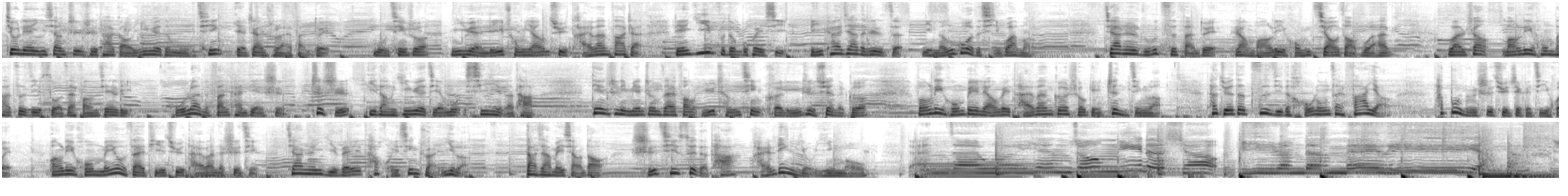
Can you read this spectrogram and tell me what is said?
就连一向支持他搞音乐的母亲也站出来反对。母亲说：“你远离重阳去台湾发展，连衣服都不会洗，离开家的日子你能过得习惯吗？”家人如此反对，让王力宏焦躁不安。晚上，王力宏把自己锁在房间里，胡乱地翻看电视。这时，一档音乐节目吸引了他。电视里面正在放庾澄庆和林志炫的歌，王力宏被两位台湾歌手给震惊了。他觉得自己的喉咙在发痒，他不能失去这个机会。王力宏没有再提去台湾的事情，家人以为他回心转意了。大家没想到，十七岁的他还另有阴谋。但在我眼中，你的笑依然的美丽。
